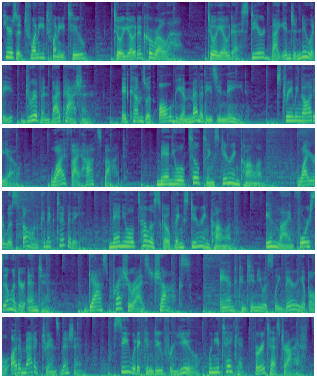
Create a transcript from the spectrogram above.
Here's a 2022 Toyota Corolla. Toyota steered by ingenuity, driven by passion. It comes with all the amenities you need. Streaming audio, Wi-Fi hotspot, manual tilting steering column, wireless phone connectivity, manual telescoping steering column, inline four-cylinder engine, gas pressurized shocks, and continuously variable automatic transmission. See what it can do for you when you take it for a test drive.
